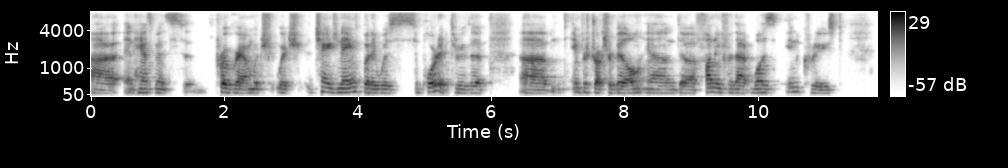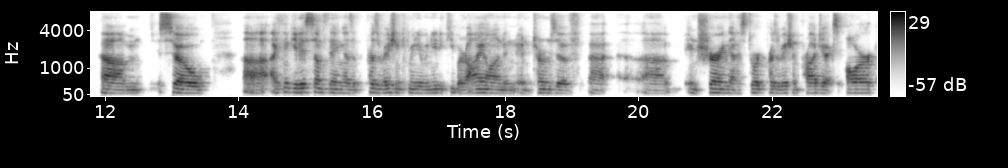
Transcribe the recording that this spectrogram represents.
uh, enhancements program, which which changed names, but it was supported through the uh, infrastructure bill, and uh, funding for that was increased. Um, so uh, I think it is something as a preservation community we need to keep our eye on in, in terms of uh, uh, ensuring that historic preservation projects are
